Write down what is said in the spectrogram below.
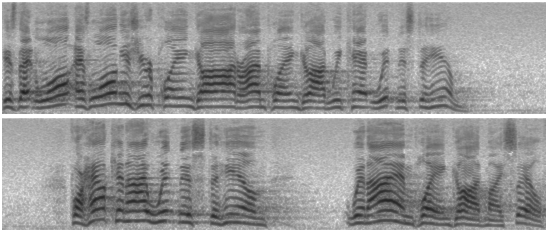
is that as long as you're playing God or I'm playing God, we can't witness to Him. For how can I witness to him when I am playing God myself?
